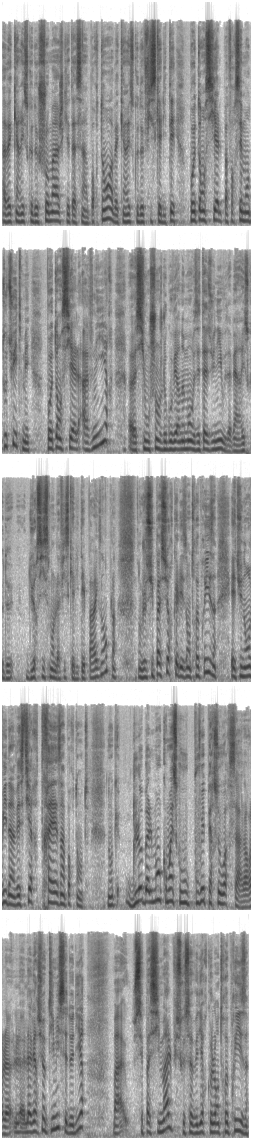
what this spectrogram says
avec un risque de chômage qui est assez important, avec un risque de fiscalité potentielle, pas forcément tout de suite, mais potentiel à venir. Euh, si on change de gouvernement aux États-Unis, vous avez un risque de durcissement de la fiscalité, par exemple. Donc je ne suis pas sûr que les entreprises aient une envie d'investir très importante. Donc globalement, comment est-ce que vous pouvez percevoir ça? Alors la, version optimiste, c'est de dire... Bah, c'est pas si mal puisque ça veut dire que l'entreprise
